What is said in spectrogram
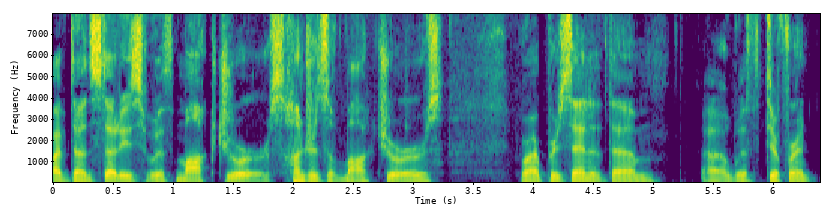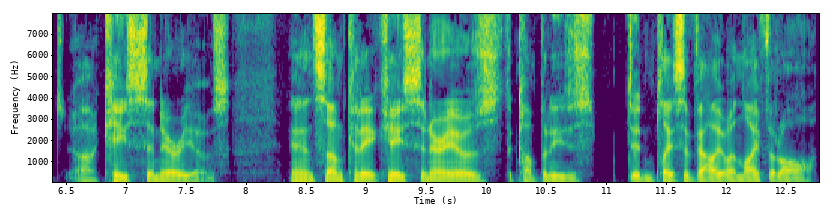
I've done studies with mock jurors, hundreds of mock jurors, where I presented them uh, with different uh, case scenarios. And in some case scenarios, the companies didn't place a value on life at all.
